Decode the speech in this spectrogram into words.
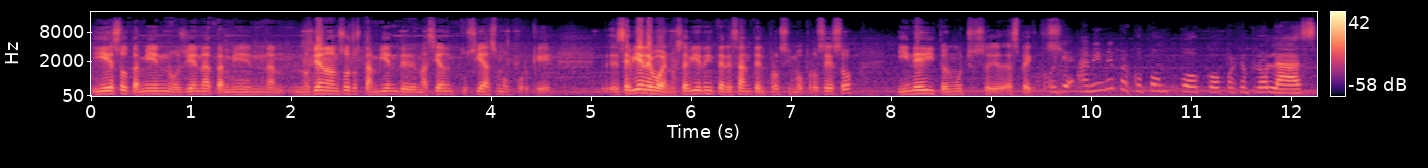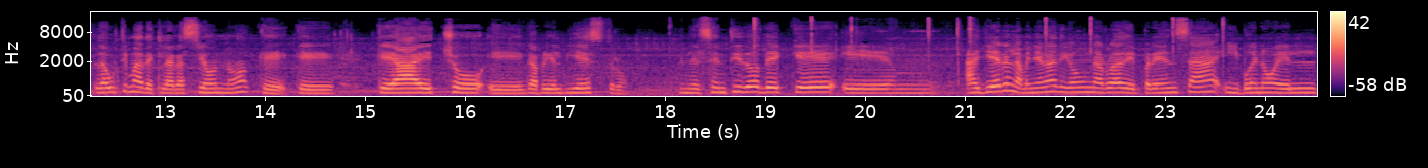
y eso también nos llena también nos llena a nosotros también de demasiado entusiasmo porque eh, se viene bueno, se viene interesante el próximo proceso, inédito en muchos eh, aspectos. Oye, a mí me preocupa un poco, por ejemplo, las, la última declaración ¿no? que, que, ha hecho Gabriel Biestro, en el sentido de que em, ayer en la mañana dio una rueda de prensa y bueno, él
